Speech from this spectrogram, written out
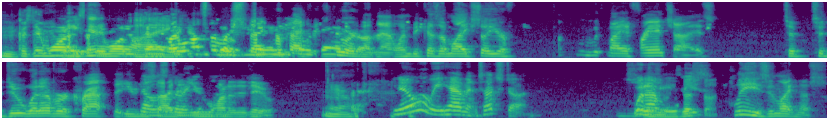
Because they wanted they wanted why- i lost some respect for patrick stewart on that one because i'm like so you're fucking with my franchise to to do whatever crap that you Tell decided you you wanted to do Yeah. You know what we haven't touched on? What JJ. happened? That's done. please enlighten us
